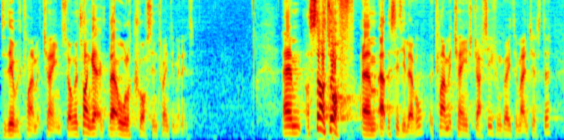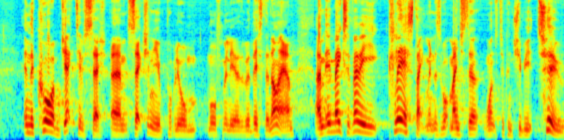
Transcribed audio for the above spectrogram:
to deal with climate change. So I'm going to try and get that all across in 20 minutes. Um, I'll start off um, at the city level, the climate change strategy from Greater Manchester. In the core objectives se um, section, you're probably all more familiar with this than I am, um, it makes a very clear statement as to what Manchester wants to contribute to.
